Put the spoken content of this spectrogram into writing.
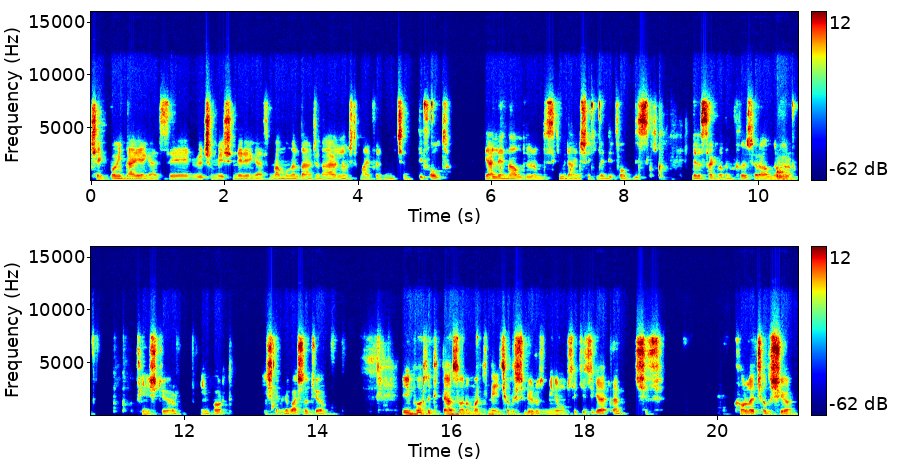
checkpoint nereye gelsin, virtual machine nereye gelsin. Ben bunları daha önceden ayarlamıştım iFrame için. Default yerlerini aldırıyorum. Diskimi de aynı şekilde default diskleri sakladığım klasöre aldırıyorum. Finish diyorum. Import işlemini başlatıyorum. Import ettikten sonra makineyi çalıştırıyoruz. Minimum 8 GB RAM çift core'la çalışıyor.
